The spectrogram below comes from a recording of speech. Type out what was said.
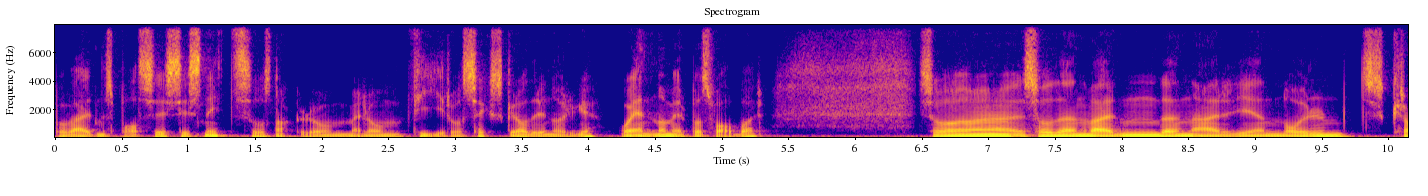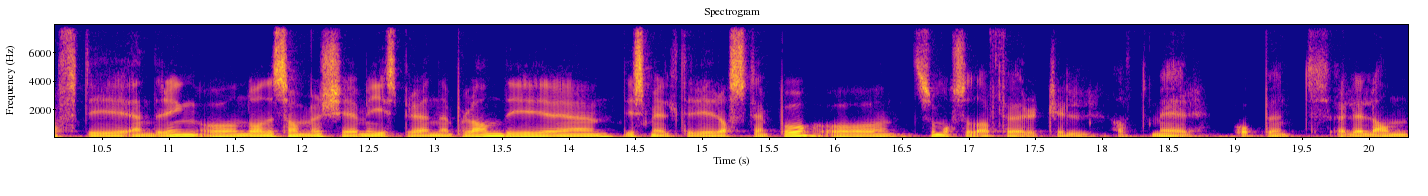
på verdensbasis i snitt, så snakker du om mellom fire og seks grader i Norge, og enda mer på Svalbard. Så, så, den verden den er i enormt kraftig endring. Og noe av det samme skjer med isbreene på land. De, de smelter i raskt tempo, og som også da fører til at mer åpent, eller land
